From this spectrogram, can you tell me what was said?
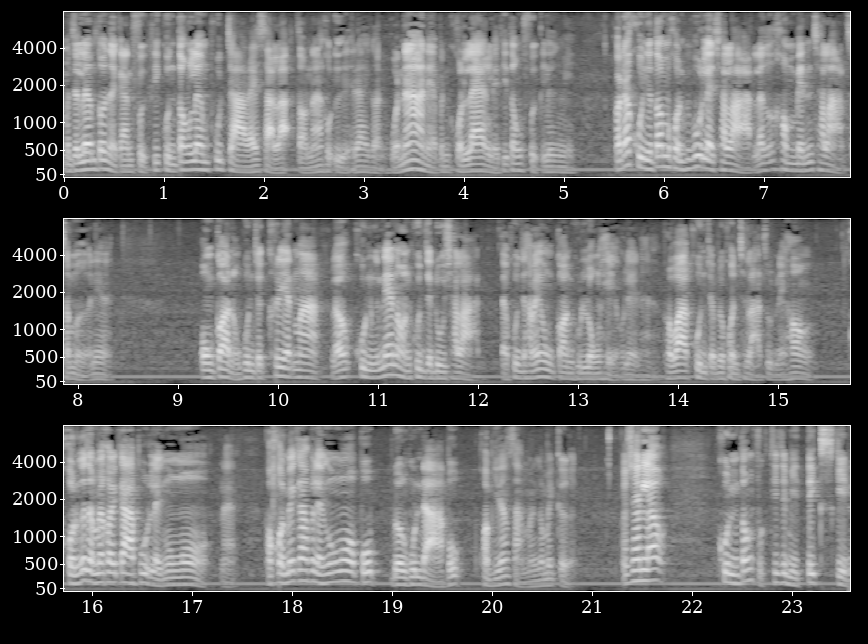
มันจะเริ่มต้นจากการฝึกที่คุณต้องเริ่มพูดจาไร้สาระต่อหน้าคนอื่นให้ได้ก่อน หัวหน้าเนี่ยเป็นคนแรกเลยที่ต้องฝึกเรื่องนี้ เพราะถ้าคุณจะต้องเป็นคนที่พูดอะไรฉลาดแล้วก็คอมเมนต์ฉลาดเสมอเนี่ย องค์กรของคุณจะเครียดมาก แล้วคุณแน่นอนคุณจะดูฉลาด แต่คุณจะทำให้องค์กรคุณลงเหวเลยนะเพราะว่าคุณจะเป็นคนฉลาดสุดในห้อง คนก็จะไม่ค่อยกล้าพูดอะไรโง่ๆนะพอคนไม่กล้าพูดอะไรโง่ๆปุ๊บโดนคุณด่าปุ๊บความคิดสร้างสรรค์มันก็ไม่เกิด เพราะฉะนั้นแล้วคุณต้องฝึกที่จะมี thick skin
